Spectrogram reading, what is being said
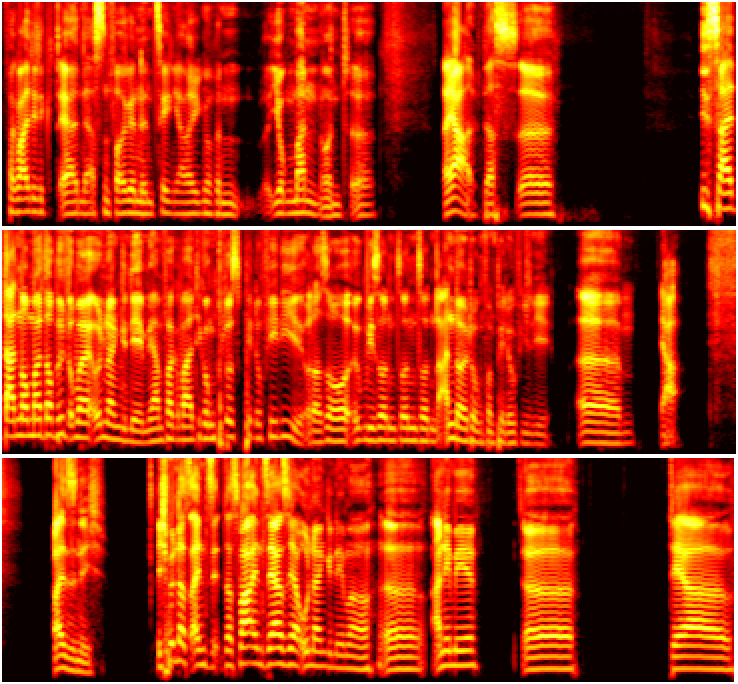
vergewaltigt er in der ersten Folge einen zehn Jahre jüngeren jungen Mann. Und äh, naja, das äh, ist halt dann nochmal doppelt unangenehm. Wir haben Vergewaltigung plus Pädophilie oder so, irgendwie so, so, so eine Andeutung von Pädophilie. Ähm, ja. Weiß ich nicht. Ich finde, das, ein, das war ein sehr, sehr unangenehmer äh, Anime. Äh, der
